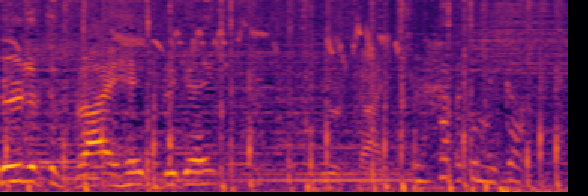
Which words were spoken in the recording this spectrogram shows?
Heard of the Fryhead Brigade? Your time. I have it on my gut.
